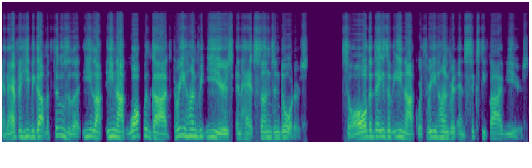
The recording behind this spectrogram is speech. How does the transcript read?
And after he begot Methuselah, Enoch walked with God 300 years and had sons and daughters. So all the days of Enoch were 365 years.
